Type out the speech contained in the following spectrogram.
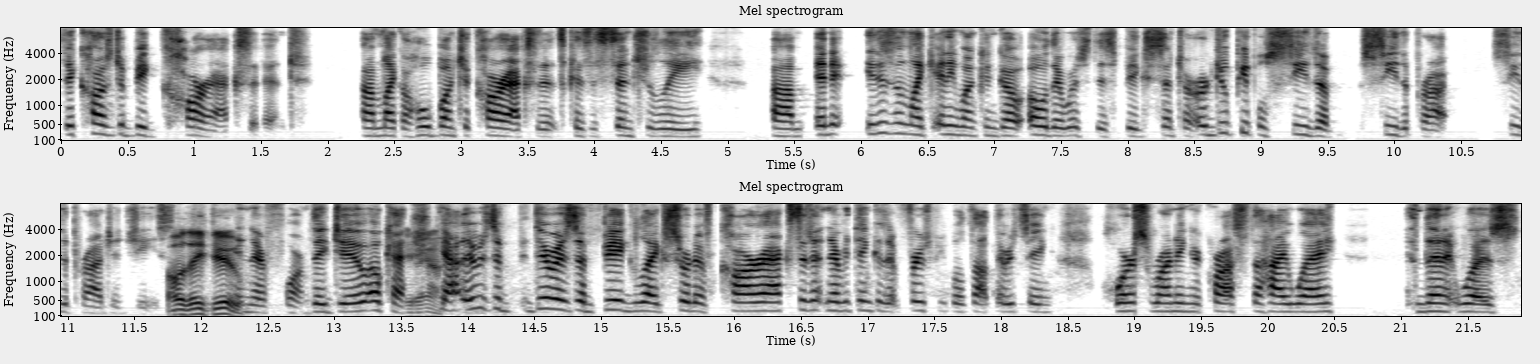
they caused a big car accident, um, like a whole bunch of car accidents, because essentially, um, and it, it isn't like anyone can go, oh, there was this big center, or do people see the see the pro see the prodigies? Oh, they do. in their form. They do. Okay. Yeah. Yeah. There was a there was a big like sort of car accident and everything because at first people thought they were seeing horse running across the highway, and then it was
